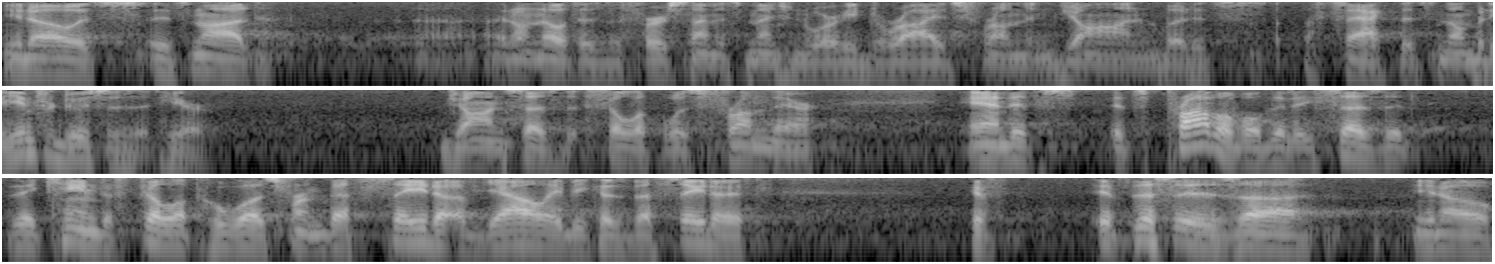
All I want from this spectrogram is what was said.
you know, it's it's not. Uh, I don't know if this is the first time it's mentioned where he derives from in John, but it's a fact that's known. But he introduces it here. John says that Philip was from there, and it's it's probable that he says that they came to Philip, who was from Bethsaida of Galilee, because Bethsaida, if if, if this is uh, you know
